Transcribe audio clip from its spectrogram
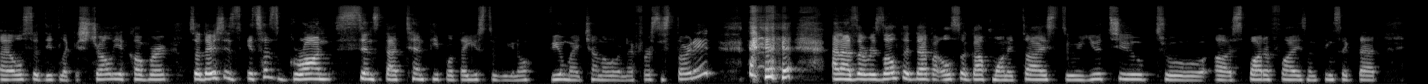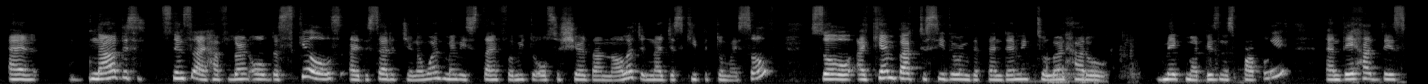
I also did like Australia cover. So there's it has grown since that 10 people that used to, you know, view my channel when I first started. and as a result of that, I also got monetized through YouTube, through uh, Spotify and things like that. And now this is since I have learned all the skills, I decided, you know what, maybe it's time for me to also share that knowledge and not just keep it to myself. So I came back to CEE during the pandemic to learn how to make my business properly. And they had this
